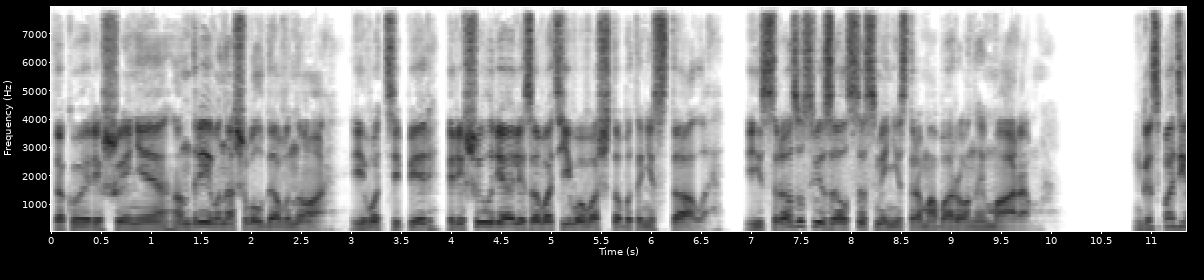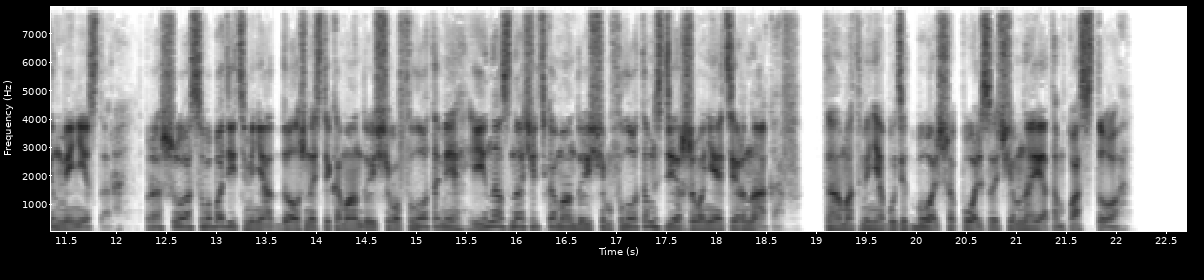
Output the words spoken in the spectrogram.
Такое решение Андрей вынашивал давно, и вот теперь решил реализовать его во что бы то ни стало, и сразу связался с министром обороны Маром. «Господин министр, прошу освободить меня от должности командующего флотами и назначить командующим флотом сдерживания тернаков. Там от меня будет больше пользы, чем на этом посту».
